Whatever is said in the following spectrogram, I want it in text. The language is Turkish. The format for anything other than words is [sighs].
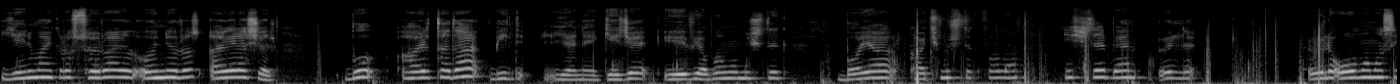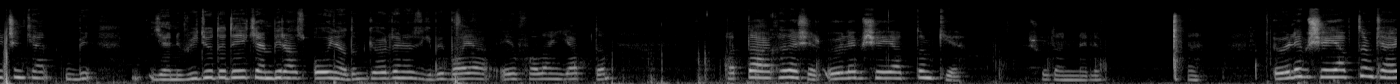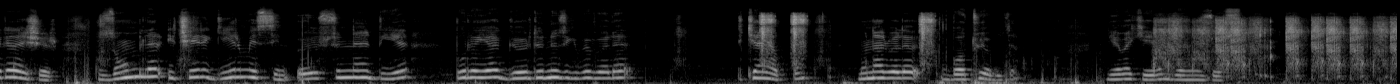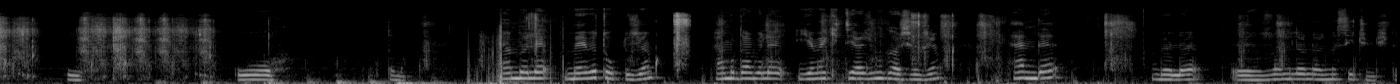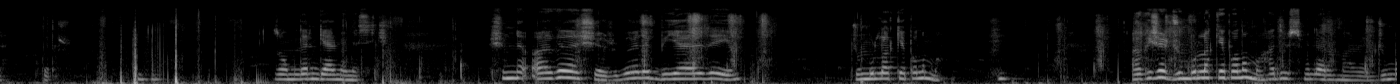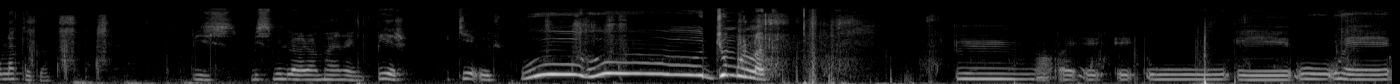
yeni Minecraft Survival oynuyoruz. Arkadaşlar bu haritada bir yani gece ev yapamamıştık. Baya kaçmıştık falan. İşte ben öyle öyle olmaması için yani videoda değilken biraz oynadım. Gördüğünüz gibi baya ev falan yaptım. Hatta arkadaşlar öyle bir şey yaptım ki şuradan inelim. Heh. Öyle bir şey yaptım ki arkadaşlar zombiler içeri girmesin, ölsünler diye buraya gördüğünüz gibi böyle diken yaptım. Bunlar böyle batıyor bize. Yemek yiyelim canımız olsun. Oh. Oh. Tamam. Hem böyle meyve toplayacağım. Hem buradan böyle yemek ihtiyacımı karşılayacağım. Hem de böyle e, zombilerin ölmesi için işte. Bu kadar. [laughs] Zombilerin gelmemesi için. Şimdi arkadaşlar böyle bir yerdeyim. Cumburlak yapalım mı? [laughs] arkadaşlar cumburlak yapalım mı? Hadi bismillahirrahmanirrahim. Cumburlak yapıyorum. Biz bismillahirrahmanirrahim. 1 2 3. Uhu! Cumburlak. Hmm, e, e, u, e, u, e.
